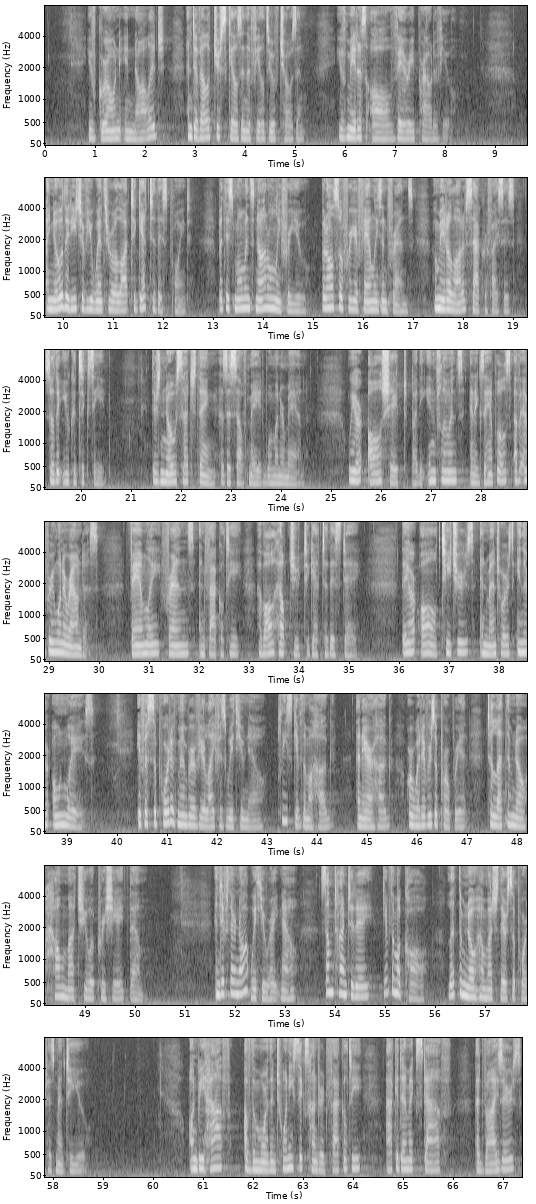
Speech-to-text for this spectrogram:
You've grown in knowledge and developed your skills in the fields you have chosen. You've made us all very proud of you. I know that each of you went through a lot to get to this point, but this moment's not only for you, but also for your families and friends who made a lot of sacrifices so that you could succeed. There's no such thing as a self made woman or man. We are all shaped by the influence and examples of everyone around us. Family, friends, and faculty have all helped you to get to this day. They are all teachers and mentors in their own ways. If a supportive member of your life is with you now, please give them a hug, an air hug, or whatever's appropriate to let them know how much you appreciate them. And if they're not with you right now, sometime today, give them a call. Let them know how much their support has meant to you. On behalf of the more than 2,600 faculty, academic staff, advisors,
